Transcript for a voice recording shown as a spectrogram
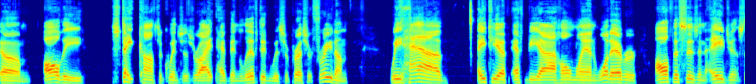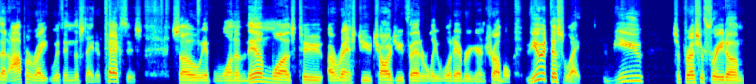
um, all the state consequences, right, have been lifted with suppressor freedom, we have ATF, FBI, Homeland, whatever offices and agents that operate within the state of Texas. So if one of them was to arrest you, charge you federally, whatever, you're in trouble. View it this way view suppressor freedom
